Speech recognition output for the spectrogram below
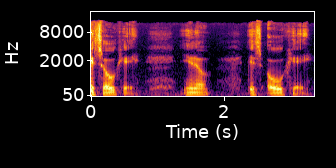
it's okay. You know, it's okay.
